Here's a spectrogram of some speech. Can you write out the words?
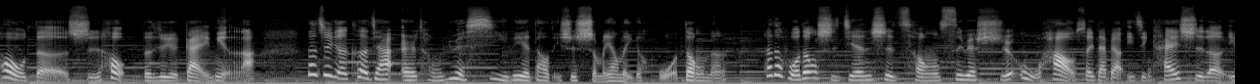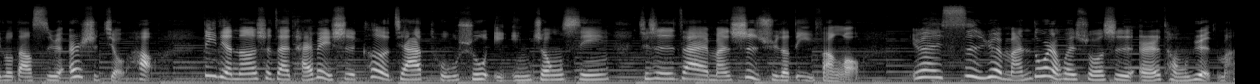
候的时候的这个概念啦。那这个客家儿童乐系列到底是什么样的一个活动呢？它的活动时间是从四月十五号，所以代表已经开始了，一路到四月二十九号。地点呢是在台北市客家图书影音中心，其实在蛮市区的地方哦。因为四月蛮多人会说是儿童乐嘛，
